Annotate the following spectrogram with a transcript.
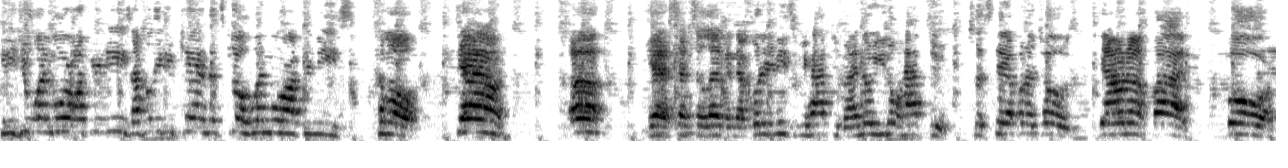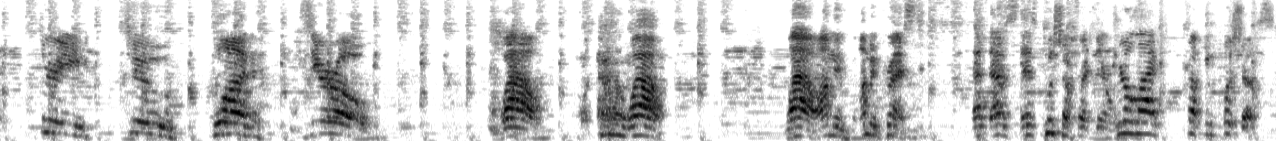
Can you do one more off your knees? I believe you can. Let's go. One more off your knees. Come on. Down, up. Yes, that's 11. Now go to your knees if you have to, but I know you don't have to. So let's stay up on our toes. Down, up. Five, four, three, two, one, zero. Wow. wow. Wow. I'm, in, I'm impressed. That, that's, push ups right there. Real life fucking push ups.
